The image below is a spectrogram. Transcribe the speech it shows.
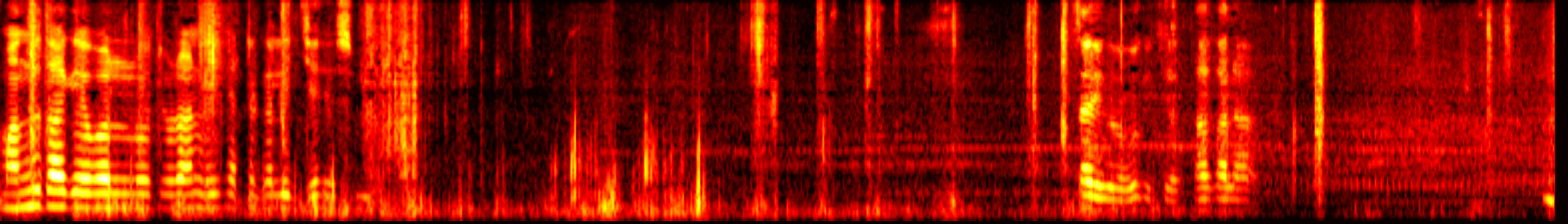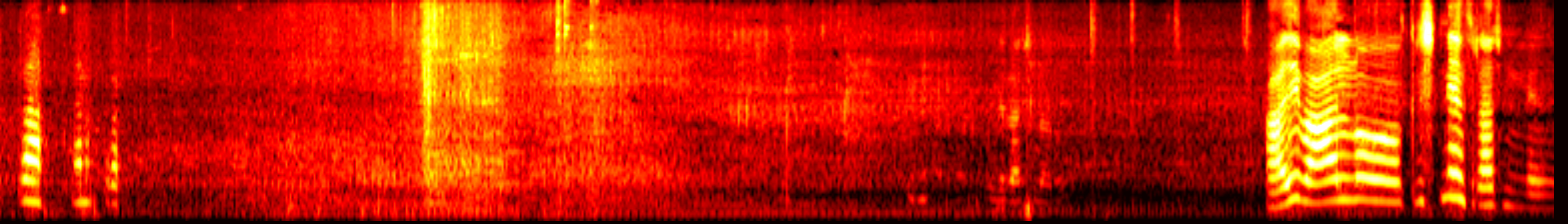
మందు తాగే వాళ్ళు చూడండి ఎట్ట గలీజ్ చేసేస్తున్నారు. సరే ఓకే రా, వెనక్కి రా. ఇది రాసినారు అది వాళ్ళు క్రిస్టియన్స్ రాసిన లేదు.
